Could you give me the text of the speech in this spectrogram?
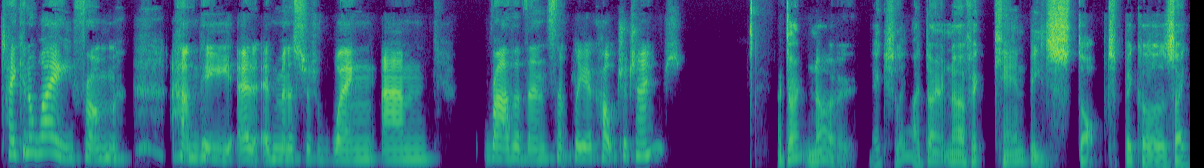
taken away from um, the uh, administrative wing um, rather than simply a culture change? I don't know, actually. I don't know if it can be stopped because I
